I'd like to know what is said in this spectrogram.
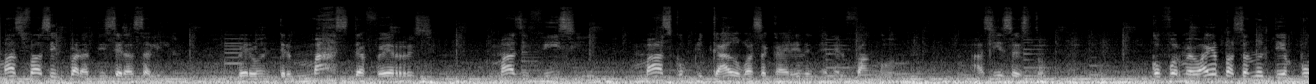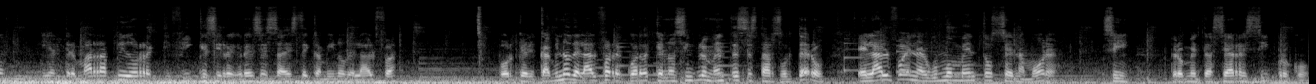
más fácil para ti será salir. Pero entre más te aferres, más difícil, más complicado vas a caer en, en el fango. Así es esto. Conforme vaya pasando el tiempo y entre más rápido rectifiques y regreses a este camino del alfa, porque el camino del alfa recuerda que no simplemente es estar soltero. El alfa en algún momento se enamora, sí, pero mientras sea recíproco,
